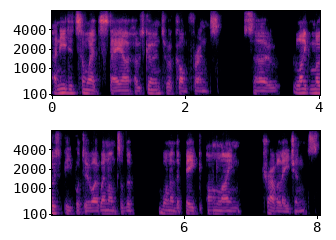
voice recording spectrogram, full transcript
I needed somewhere to stay. I, I was going to a conference, so like most people do, I went onto the one of the big online travel agents,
